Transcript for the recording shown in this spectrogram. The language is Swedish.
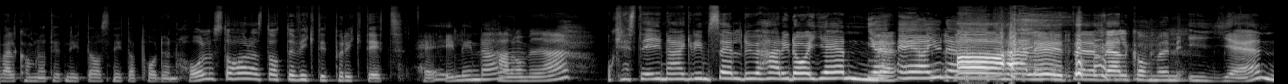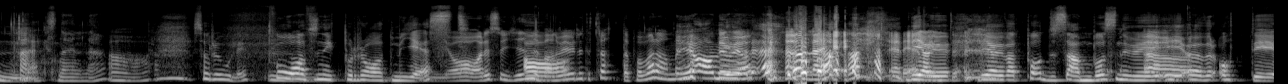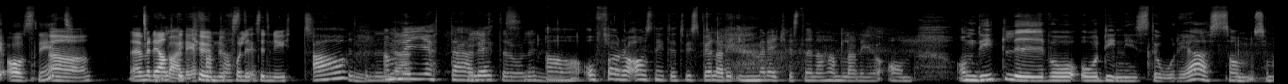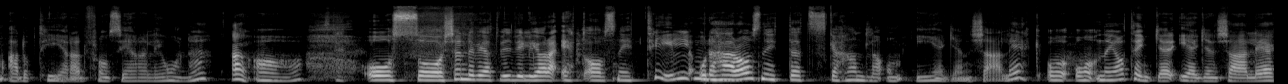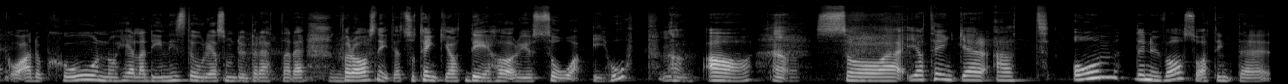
och välkomna till ett nytt avsnitt av podden Holst och Haraldsdotter Viktigt på riktigt. Hej Linda! Hallå Mia! Och Kristina Grimsell, du är här idag igen! Jag är ju det! Ah, härligt! Välkommen igen! Tack snälla! Ah, så roligt. Två mm. avsnitt på rad med gäst. Ja, det är så givande. Ah. Vi är lite trötta på varandra. Ja, vi är det. Nej, det vi, har ju, vi har ju varit poddsambos nu i, ja. i över 80 avsnitt. Nej men det är alltid det är kul att få lite nytt. Ja. Lite ja men det är jättehärligt. Jätteroligt. Ja, och förra avsnittet vi spelade in med dig Kristina handlade ju om, om ditt liv och, och din historia som, mm. som adopterad från Sierra Leone. Ah. Ja. Och så kände vi att vi ville göra ett avsnitt till mm. och det här avsnittet ska handla om egenkärlek. Och, och när jag tänker egenkärlek och adoption och hela din historia som du berättade mm. förra avsnittet så tänker jag att det hör ju så ihop. Mm. Ja. ja. Så jag tänker att om det nu var så att inte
